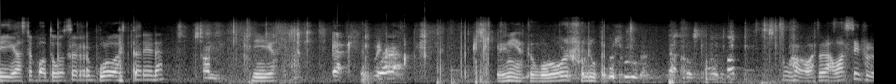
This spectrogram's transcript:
এই গাছটা কত বছরের পুরো গাছটা এটা? এই গাছ নিয়ে এত বড় বড় শুরু আওয়াজ থেকে শুরু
